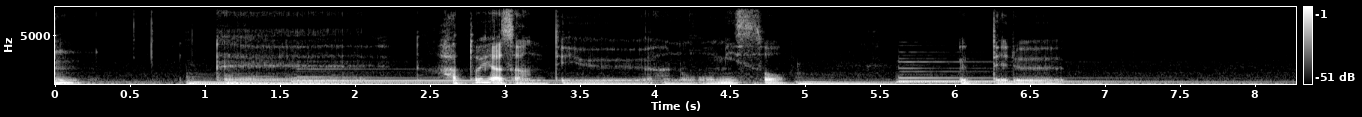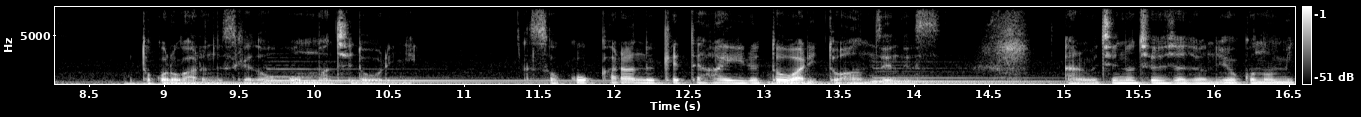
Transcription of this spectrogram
うん。えー、鳩屋さんっていうあのお味噌売ってるところがあるんですけど本町通りに。そこから抜けて入ると割と安全です。あのうちの駐車場の横の道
